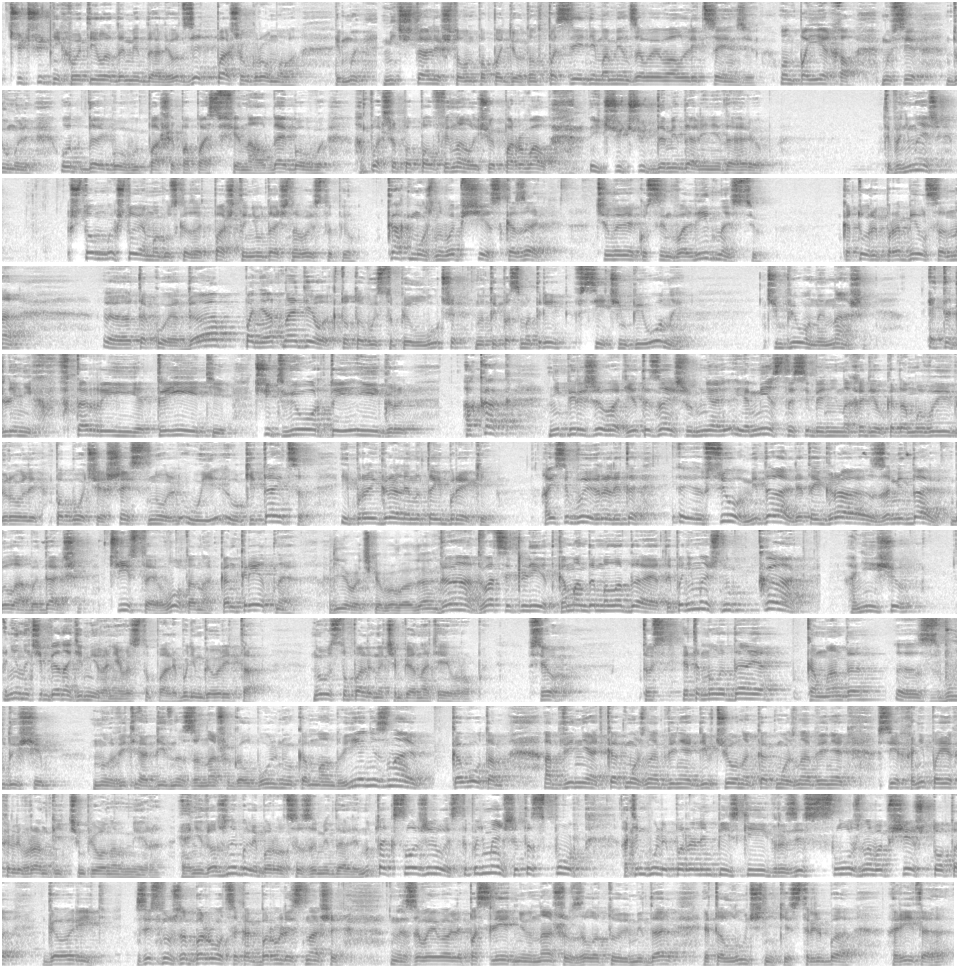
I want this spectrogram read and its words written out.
Чуть-чуть не хватило до медали. Вот взять Пашу Громова. И мы мечтали, что он попадет. Он в последний момент завоевал лицензию. Он поехал. Мы все думали, вот дай бог бы Паше попасть в финал. Дай бог бы. А Паша попал в финал, еще порвал. И чуть-чуть до медали не догреб. Ты понимаешь, что, что я могу сказать? Паш, ты неудачно выступил. Как можно вообще сказать человеку с инвалидностью, который пробился на э, такое, да, понятное дело, кто-то выступил лучше, но ты посмотри, все чемпионы, чемпионы наши, это для них вторые, третьи, четвертые игры. А как не переживать. Я, ты знаешь, у меня я места себе не находил, когда мы выигрывали по боче 6-0 у, у китайцев и проиграли на тайбреке. А если выиграли, это э, все, медаль, эта игра за медаль была бы дальше. Чистая, вот она, конкретная. Девочка была, да? Да, 20 лет, команда молодая. Ты понимаешь, ну как? Они еще, они на чемпионате мира не выступали, будем говорить так. Ну, выступали на чемпионате Европы. Все, то есть это молодая команда э, с будущим. Но ведь обидно за нашу голбольную команду. Я не знаю, кого там обвинять, как можно обвинять девчонок, как можно обвинять всех. Они поехали в ранги чемпионов мира. И они должны были бороться за медали. Ну так сложилось. Ты понимаешь, это спорт. А тем более Паралимпийские игры. Здесь сложно вообще что-то говорить. Здесь нужно бороться, как боролись наши, завоевали последнюю нашу золотую медаль. Это лучники, стрельба Рита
